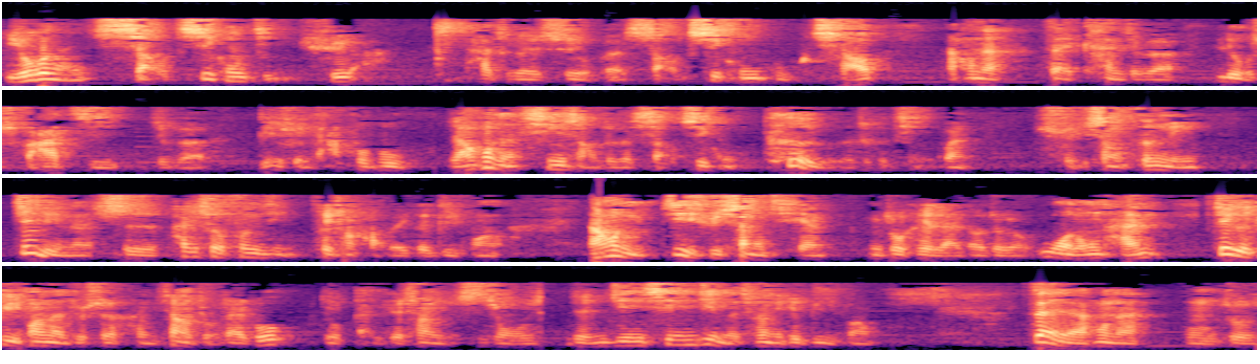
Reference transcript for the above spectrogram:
游览小七孔景区啊，它这个是有个小七孔古桥，然后呢再看这个六十八级这个叠水大瀑布，然后呢欣赏这个小七孔特有的这个景观——水上森林。这里呢是拍摄风景非常好的一个地方了，然后你继续向前，你就可以来到这个卧龙潭这个地方呢，就是很像九寨沟，就感觉上也是这种人间仙境的这样一个地方。再然后呢，嗯，就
